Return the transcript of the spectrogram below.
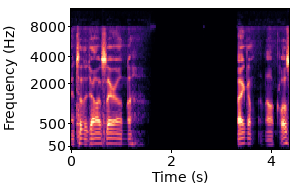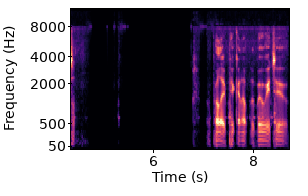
into the jaws there on the magnum, and I'll close them. We're probably picking up the buoy too.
